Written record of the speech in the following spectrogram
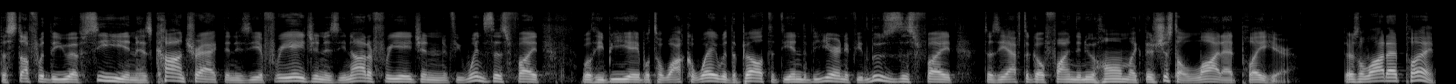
the stuff with the UFC and his contract and is he a free agent? Is he not a free agent? And if he wins this fight, will he be able to walk away with the belt at the end of the year? And if he loses this fight, does he have to go find a new home? Like there's just a lot at play here. There's a lot at play.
